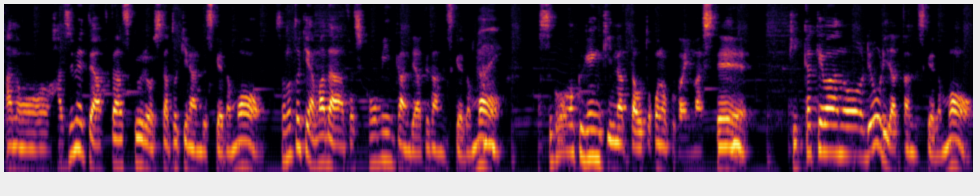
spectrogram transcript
あの初めてアフタースクールをした時なんですけれどもその時はまだ私公民館でやってたんですけれども、はい。すごく元気になった男の子がいまして、きっかけはあの料理だったんですけれども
